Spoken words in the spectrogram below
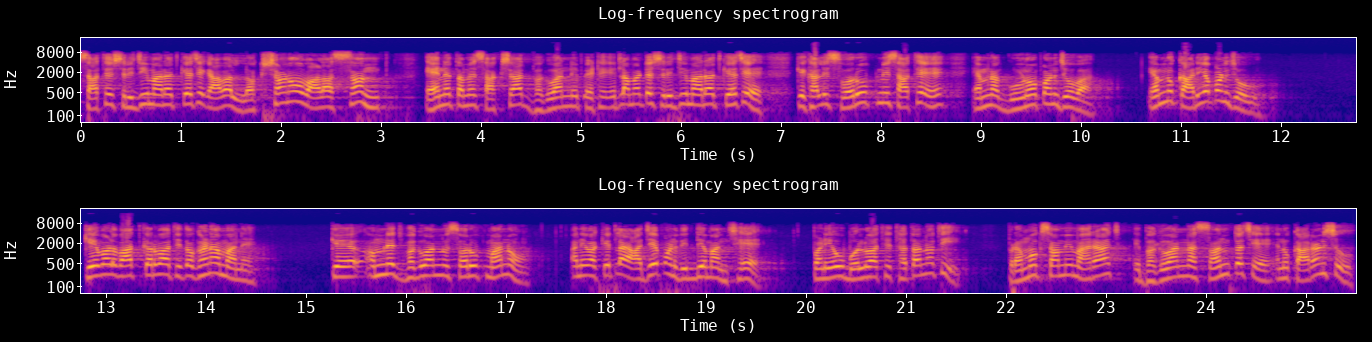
સાથે શ્રીજી મહારાજ કહે છે કે આવા લક્ષણોવાળા સંત એને તમે સાક્ષાત ભગવાનની પેઠે. એટલા માટે શ્રીજી મહારાજ કહે છે કે ખાલી સ્વરૂપની સાથે એમના ગુણો પણ જોવા, એમનું કાર્ય પણ જોવું. કેવળ વાત કરવાથી તો ઘણા માને કે અમને જ ભગવાનનું સ્વરૂપ માનો અને એવા કેટલા આજે પણ વિદ્યમાન છે. પણ એવું બોલવાથી થતા નથી. પ્રમુખ સ્વામી મહારાજ એ ભગવાનના સંત છે. એનું કારણ શું?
